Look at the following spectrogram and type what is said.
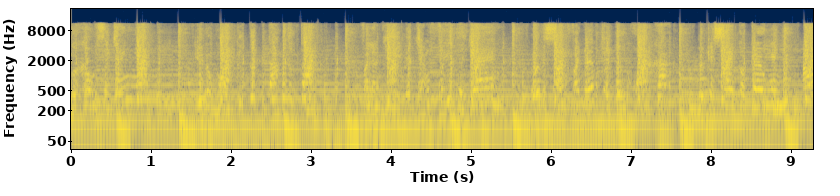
người không sẽ chán ngắt. Khi đồng hồ cứ tích tắc tích tắc. Phải làm gì để chẳng phí thời gian? Bởi vì sống phải đếm cho từng khoảnh khắc. Người kẹt xe còn kêu nghe nhức óc.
